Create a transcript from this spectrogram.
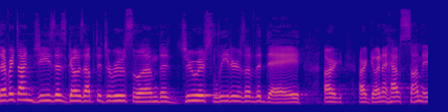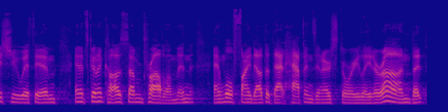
every time Jesus goes up to Jerusalem, the Jewish leaders of the day are, are going to have some issue with him, and it's going to cause some problem. And, and we'll find out that that happens in our story later on. But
